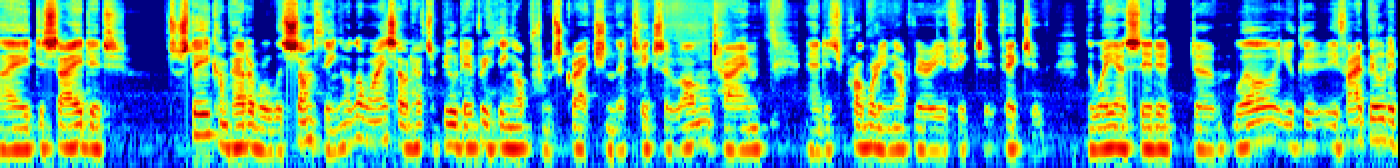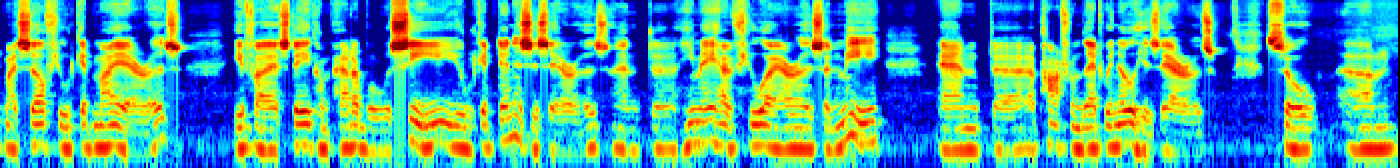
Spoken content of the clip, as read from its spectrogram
I decided to stay compatible with something. Otherwise, I would have to build everything up from scratch, and that takes a long time, and it's probably not very effective. The way I said it, uh, well, you could if I build it myself, you would get my errors if I stay compatible with C, you'll get Dennis's errors, and uh, he may have fewer errors than me. And uh, apart from that, we know his errors. So um,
